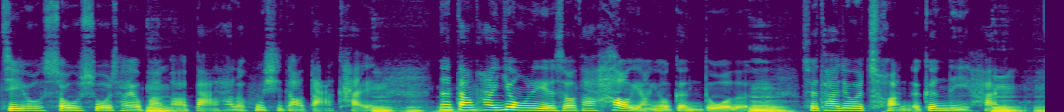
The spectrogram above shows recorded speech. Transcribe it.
肌肉收缩，才有办法把它的呼吸道打开。嗯嗯。那当它用力的时候，它耗氧又更多了。嗯。所以它就会喘得更厉害。嗯嗯。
